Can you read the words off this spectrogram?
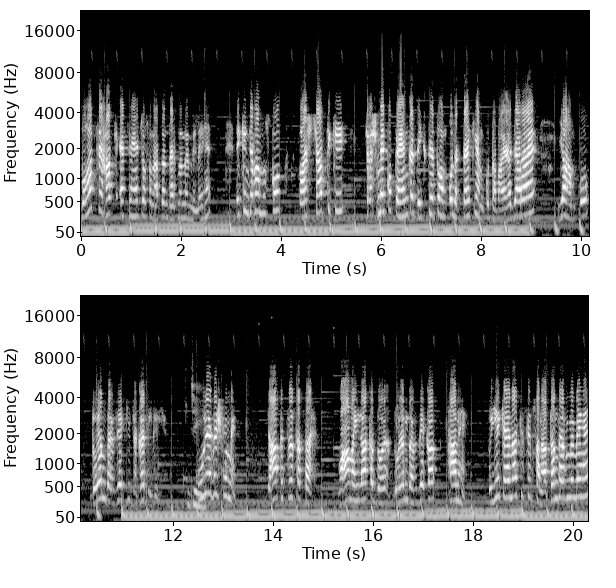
बहुत से हक ऐसे हैं जो सनातन धर्म में मिले हैं लेकिन जब हम उसको पाश्चात्य के चश्मे को पहनकर देखते हैं तो हमको लगता है कि हमको दबाया जा रहा है या हमको दोयम दर्जे की जगह दी गई है। जी। पूरे विश्व में जहाँ पितृसत्ता है वहाँ महिला का दो, दोयम दर्जे का स्थान है। तो ये कहना कि सिर्फ़ सनातन धर्म में है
